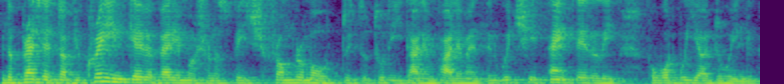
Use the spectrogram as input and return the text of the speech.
the president of Ukraine gave a very emotional speech from remote to, to, the Italian parliament in which he thanked Italy for what we are doing.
